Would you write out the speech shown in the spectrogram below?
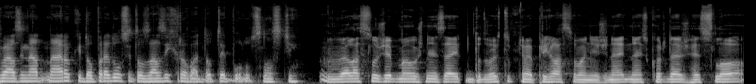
kvázi na, nároky dopredu si to zazichrovať do tej budúcnosti. Veľa služieb má už dnes aj do dvojstupňové prihlasovanie, že naj, najskôr dáš heslo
